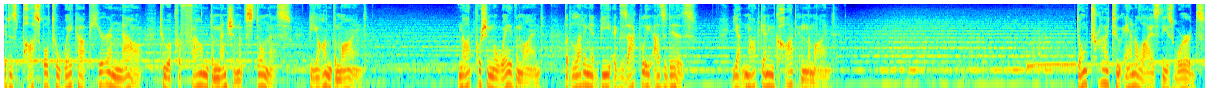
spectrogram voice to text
It is possible to wake up here and now to a profound dimension of stillness beyond the mind. Not pushing away the mind, but letting it be exactly as it is, yet not getting caught in the mind Don't try to analyze these words.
